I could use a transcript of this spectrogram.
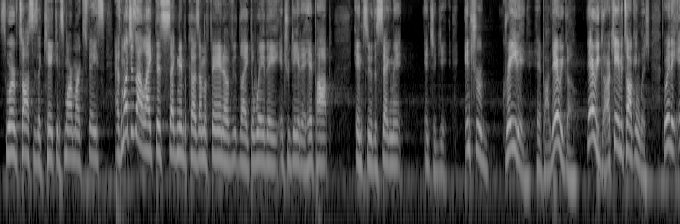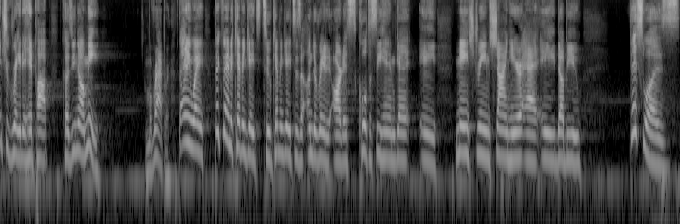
Swerve tosses a cake in Smart Mark's face. As much as I like this segment because I'm a fan of like the way they integrated hip hop into the segment, integrate, integrated hip hop. There we go. There we go. I can't even talk English. The way they integrated hip hop, because you know me, I'm a rapper. But anyway, big fan of Kevin Gates too. Kevin Gates is an underrated artist. Cool to see him get a mainstream shine here at AEW. This was,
